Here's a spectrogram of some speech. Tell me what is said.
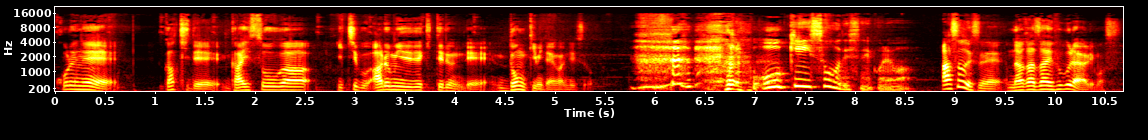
これね、ガチで外装が一部アルミでできてるんで、鈍器みたいな感じですよ。大きそうですね、これは。あ、そうですね。長財布ぐらいあります。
